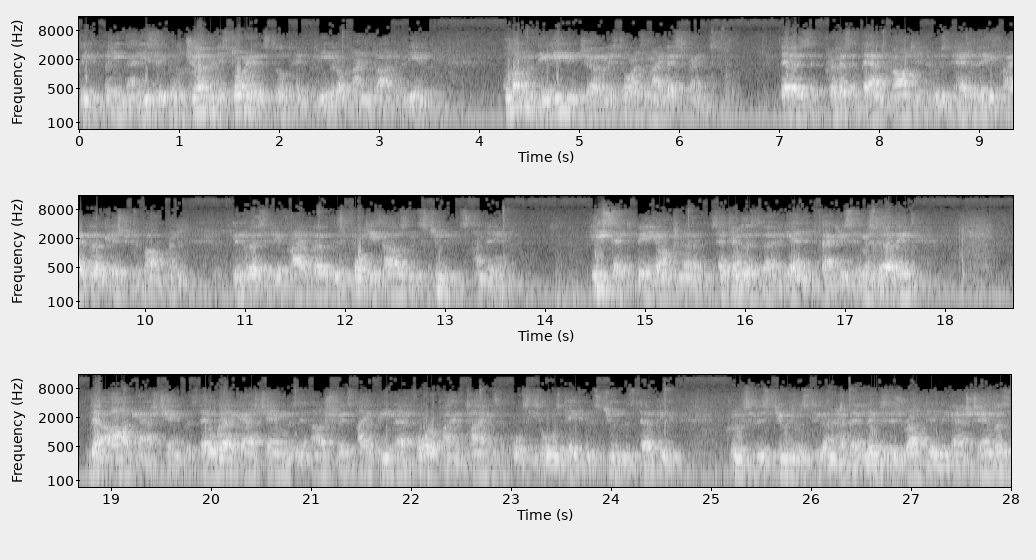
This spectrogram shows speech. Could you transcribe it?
We can believe that easily, but German historians still don't believe it or find it hard to believe. A lot of the leading German historians are my best friends. There's Professor Bernd Martin, who's the head of the Freiburg History Department, University of Freiburg with 40,000 students under him. He said to me on uh, September 3rd again, in fact, he said, Mr. Irving, there are gas chambers. There were gas chambers in Auschwitz. I've been there four or five times. Of course, he's always taken the students there, big groups of his students to go and have their noses rubbed in the gas chambers.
